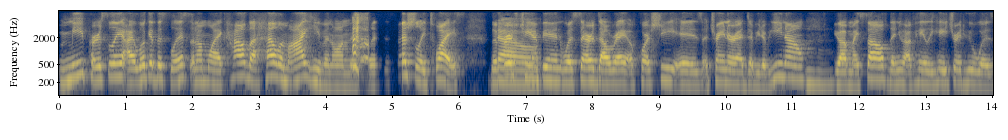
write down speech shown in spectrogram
me personally, I look at this list and I'm like, how the hell am I even on this list, especially twice? The no. first champion was Sarah Del Rey. Of course, she is a trainer at WWE now. Mm-hmm. You have myself, then you have Haley Hatred, who was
